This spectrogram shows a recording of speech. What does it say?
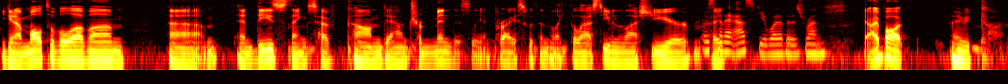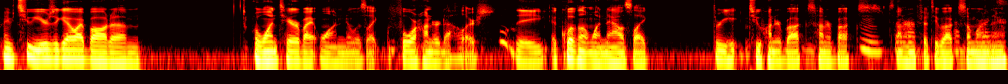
You can have multiple of them. Um, and these things have calmed down tremendously in price within like the last even the last year. I was going to ask you, what do those run? yeah, I bought maybe maybe two years ago. I bought um, a one terabyte one. And it was like four hundred dollars. The equivalent one now is like three two hundred bucks, hundred bucks, Mm, so hundred and half- fifty half bucks somewhere in there,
